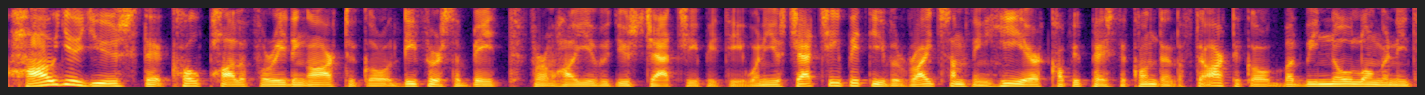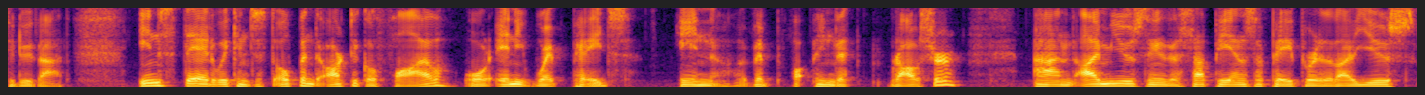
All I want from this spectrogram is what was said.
how you use the Copilot for reading article differs a bit from how you would use ChatGPT. When you use ChatGPT, you would write something here, copy paste the content of the article, but we no longer need to do that. Instead, we can just open the article file or any web page in the in the browser. And I'm using the Sapienza paper that I use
